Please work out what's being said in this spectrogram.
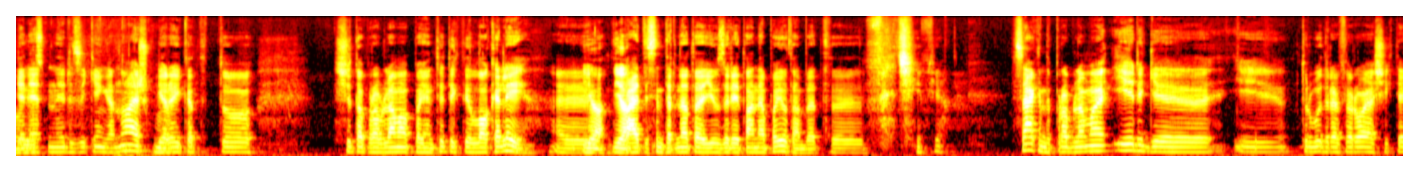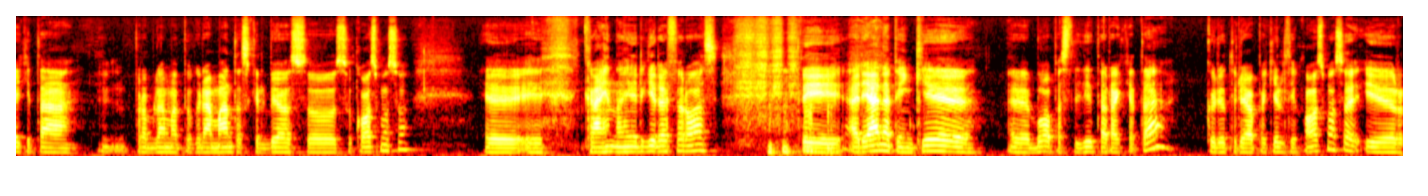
Ganėtinai rizikinga. Na, nu, aišku, gerai, kad tu šitą problemą pajunti tik tai lokaliai. E, jo, jo. Patys interneto useriai to nepajuto, bet e, šiaip jau. Sekanti problema irgi į, turbūt referuoja šiek tiek į tą problemą, apie kurią Mantas kalbėjo su, su kosmosu. E, kaina irgi referuos. tai Ariane 5 buvo pastatyta raketa, kuri turėjo pakilti į kosmosą ir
